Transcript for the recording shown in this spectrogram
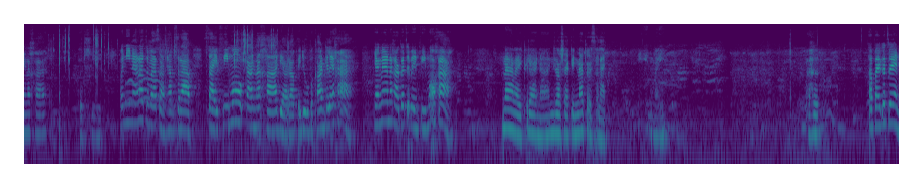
เลยนะคะ โอเค วันนี้นะเราจะมาสอนทำสลับใส่ฟีโมกันนะคะ เดี๋ยวเราไปดูอุปกรณ์กันเลยค่ะ อย่างแรกนะคะก็จะเป็นฟีโมค่ะ หน้าอะไรก็ได้นะ นี่เราใช้เป็นหน้าจอยสลัด เห็นไหมไปเถอะต่อไปก็จะเป็น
